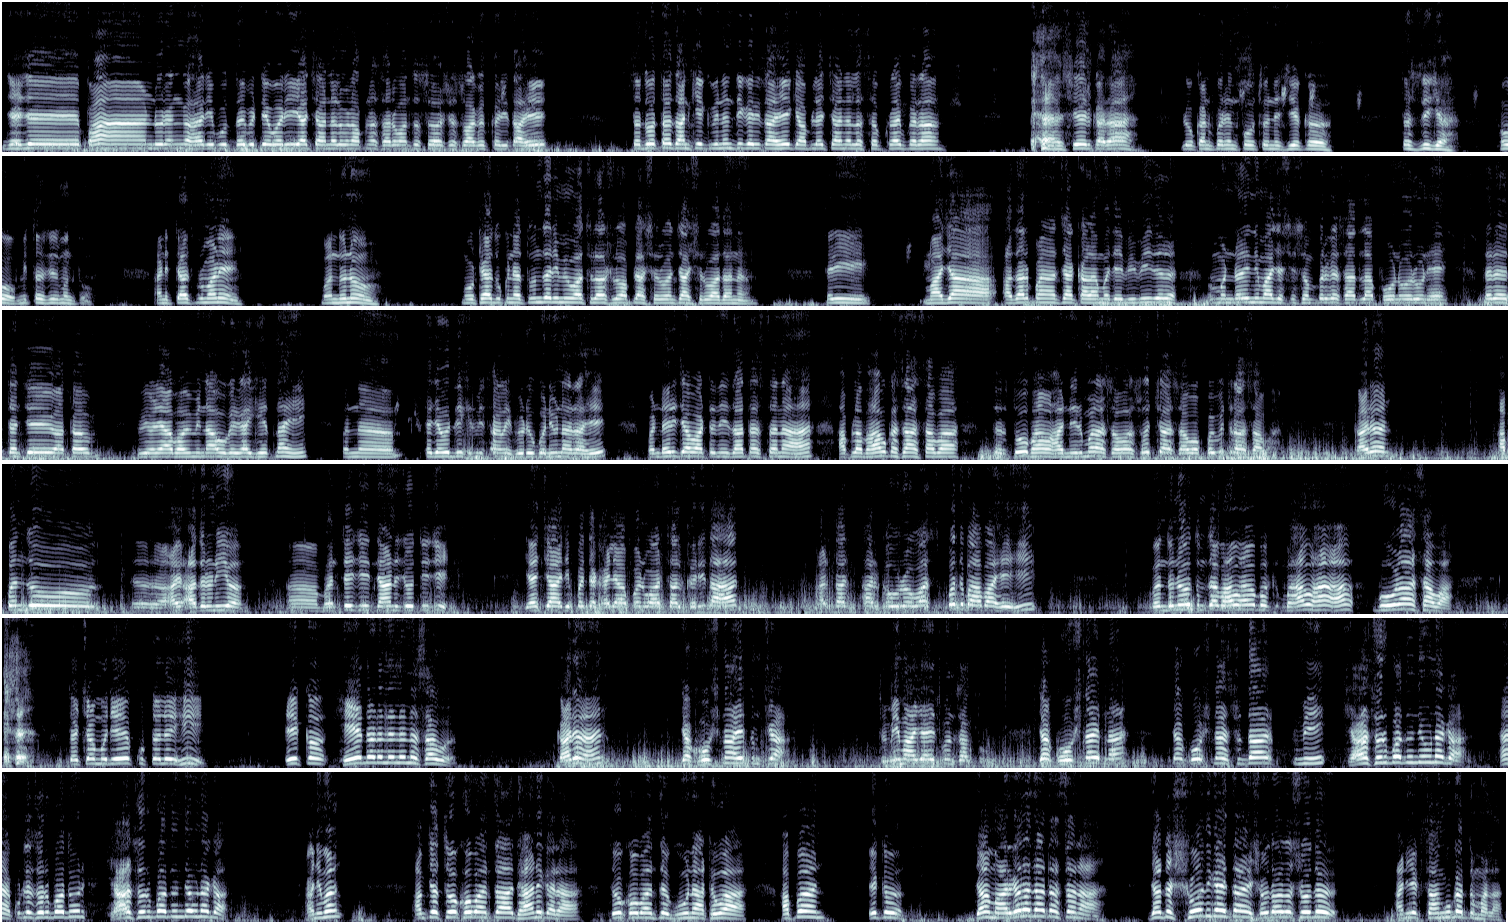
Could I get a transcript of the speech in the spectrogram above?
जय जय पांडुरंग हरिबुद्ध विटेवरी या चॅनलवर आपणा सर्वांचं सहर्ष स्वागत करीत आहे. तद्वतच आणखी एक विनंती करीत आहे की आपल्या चॅनलला सबस्क्राईब करा शेअर करा लोकांपर्यंत पोहोचवण्याची एक तसदी घ्या. हो मी तसदीच म्हणतो. आणि त्याचप्रमाणे बंधूनो मोठ्या दुखण्यातून जरी मी वाचलो असलो आपल्या सर्वांच्या आशीर्वादानं तरी माझ्या आजारपणाच्या काळामध्ये विविध मंडळींनी माझ्याशी संपर्क साधला फोनवरून हे. तर त्यांचे आता वेळेअभावी मी नाव वगैरे काही घेत नाही पण त्याच्यावर देखील मी चांगला व्हिडिओ बनविणार आहे. पंढरीच्या वाटेने जात असताना आपला भाव कसा असावा तर तो भाव हा निर्मळ असावा स्वच्छ असावा पवित्र असावा. कारण आपण जो आदरणीय भंतेजी ज्ञानज्योतीजी यांच्या अधिपत्याखाली आपण वाटचाल करीत आहात. अर्थात फार गौरवास्पद बाब आहे ही. बंधूनो तुमचा भाव हा भक- भाव हा भोळा असावा. त्याच्यामध्ये कुठलंही एक हे दडलेलं नसावं. कारण ज्या घोषणा आहेत तुमच्या तुम्ही माझ्या आहेत पण सांगतो. ज्या घोषणा आहेत ना त्या घोषणासुद्धा तुम्ही ह्या स्वरूपातून देऊ नका. हां कुठल्या स्वरूपातून? ह्या स्वरूपातून देऊ नका. आणि मग आमच्या चोखोबांचा ध्यान करा. चोखोबांचं गुण आठवा. आपण एक त्या मार्गाला जात असताना ज्याचा शोध घ्यायचा आहे शोधाचा शोध. आणि एक सांगू का तुम्हाला?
